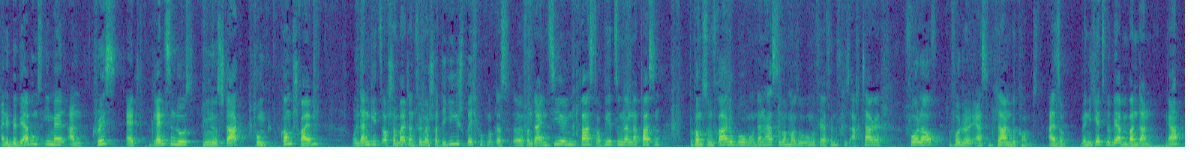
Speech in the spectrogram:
eine Bewerbungs-E-Mail an chris at grenzenlos-stark.com schreiben und dann geht es auch schon weiter. Dann führen wir ein Strategiegespräch, gucken, ob das äh, von deinen Zielen passt, ob wir zueinander passen. Bekommst du einen Fragebogen und dann hast du nochmal so ungefähr fünf bis acht Tage Vorlauf, bevor du deinen ersten Plan bekommst. Also, wenn ich jetzt bewerben, wann dann? Ja?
